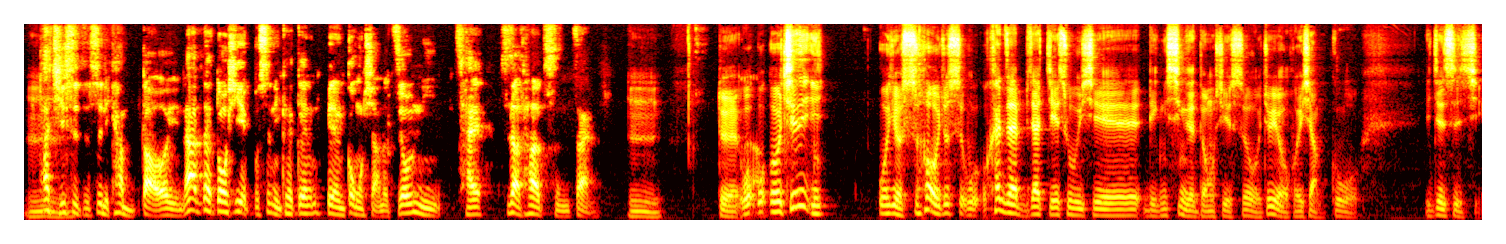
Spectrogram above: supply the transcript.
嗯，它其实只是你看不到而已。那这东西也不是你可以跟别人共享的，只有你才知道它的存在。嗯，对我啊我我其实你我有时候就是我我看起来比较接触一些灵性的东西的时候，我就有回想过一件事情，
